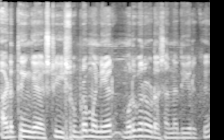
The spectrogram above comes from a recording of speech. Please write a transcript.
அடுத்து இங்கே ஸ்ரீ சுப்பிரமணியர் முருகரோட சன்னதி இருக்குது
